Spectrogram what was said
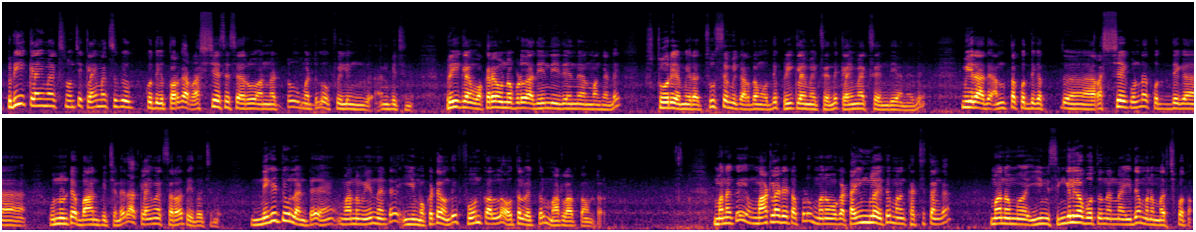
ప్రీ క్లైమాక్స్ నుంచి క్లైమాక్స్కి కొద్దిగా త్వరగా రష్ చేసేసారు అన్నట్టు మట్టుకు ఒక ఫీలింగ్ అనిపించింది. ప్రీ క్లైమ్ ఒకరే ఉన్నప్పుడు అదేంది ఇదేంది అనమాకండి స్టోరీ మీరు అది చూస్తే మీకు అర్థమవుద్ది ప్రీ క్లైమాక్స్ ఏంది క్లైమాక్స్ ఏంది అనేది. మీరు అది అంత కొద్దిగా రష్ చేయకుండా కొద్దిగా ఉండుంటే బాగా అనిపించింది ఆ క్లైమాక్స్ తర్వాత ఇది వచ్చింది నెగిటివ్లు అంటే మనం ఏంటంటే ఈ ఒకటే ఉంది ఫోన్ కాల్లో అవతల వ్యక్తులు మాట్లాడుతూ ఉంటారు. మనకి మాట్లాడేటప్పుడు మనం ఒక టైంలో అయితే మనం ఖచ్చితంగా మనం ఈమె సింగిల్గా పోతుందన్న ఇదే మనం మర్చిపోతాం.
